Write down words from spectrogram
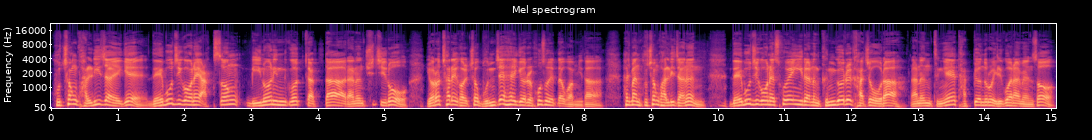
구청 관리자에게 내부 직원의 악성 민원인 것 같다라는 취지로 여러 차례 걸쳐 문제 해결을 호소했다고 합니다. 하지만 구청 관리자는 내부 직원의 소행이라는 근거를 가져오라라는 등의 답변으로 일관하면서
